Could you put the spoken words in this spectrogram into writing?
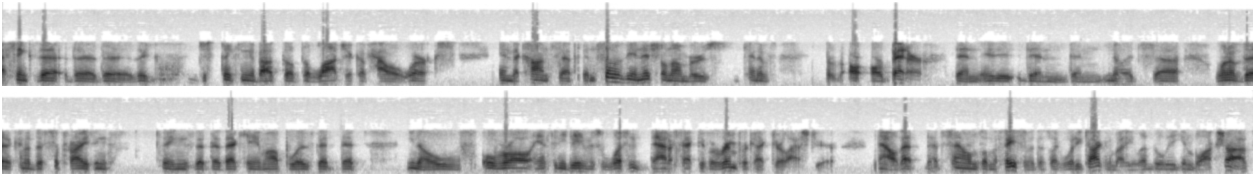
I think the the the, the just thinking about the the logic of how it works and the concept and some of the initial numbers kind of are, are better than it, than than you know it's uh, one of the kind of the surprising things that that that came up was that that you know overall Anthony Davis wasn't that effective a rim protector last year. Now that that sounds on the face of it, that's like what are you talking about? He led the league in block shots,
